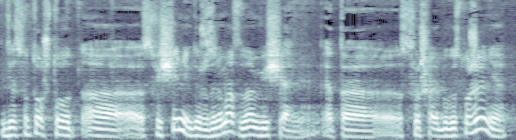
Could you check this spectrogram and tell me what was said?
Дело в том, что э, священник должен заниматься двумя вещами. Это совершать богослужение –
